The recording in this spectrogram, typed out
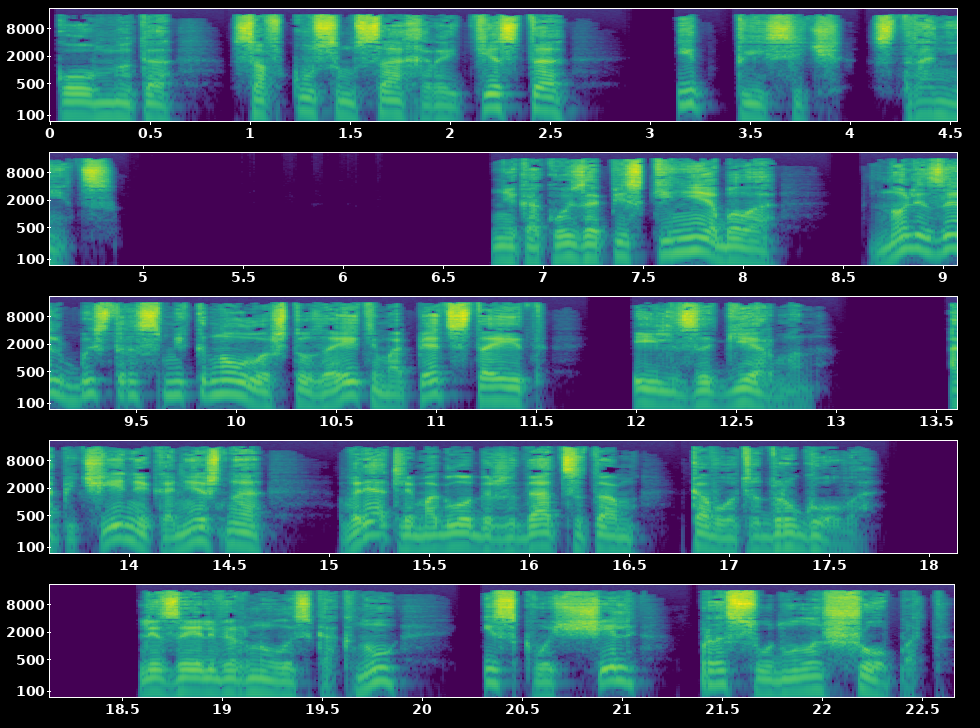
Комната со вкусом сахара и теста и тысяч страниц. Никакой записки не было, но Лизель быстро смекнула, что за этим опять стоит Ильза Герман. А печенье, конечно, вряд ли могло дожидаться там кого-то другого. Лизель вернулась к окну и сквозь щель просунула шепот.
